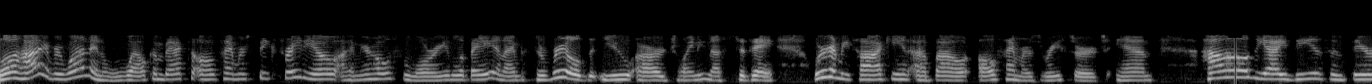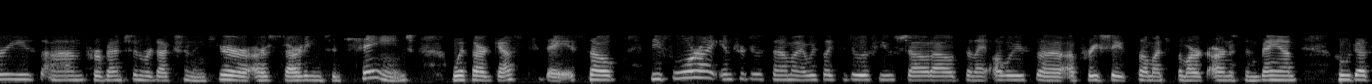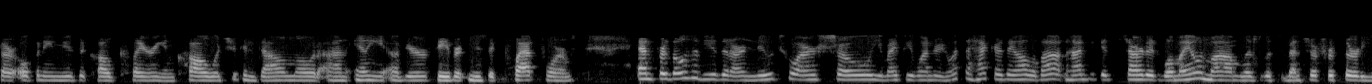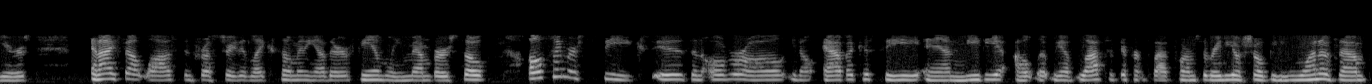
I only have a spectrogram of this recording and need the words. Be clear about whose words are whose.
Speaker 1: Well, hi everyone, and welcome back to Alzheimer's Speaks Radio. I'm your host, Lori La Bey, and I'm thrilled that you are joining us today. We're going to be talking about Alzheimer's research and how the ideas and theories on prevention, reduction, and cure are starting to change with our guest today. So before I introduce them, I always like to do a few shout outs, and I always uh, appreciate so much the Mark Arneson Band who does our opening music called Clarion Call, which you can download on any of your favorite music platforms. And for those of you that are new to our show, you might be wondering, what the heck are they all about and how did you get started? Well, my own mom lived with dementia for 30 years, and I felt lost and frustrated like so many other family members. So Alzheimer's Speaks is an overall, you know, advocacy and media outlet. We have lots of different platforms, the radio show being one of them.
